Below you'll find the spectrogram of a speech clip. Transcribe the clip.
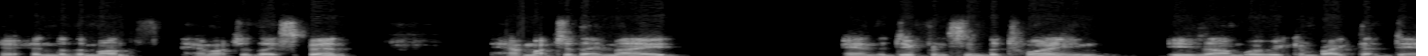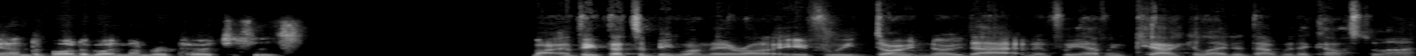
at end of the month how much have they spent how much have they made and the difference in between is um, where we can break that down divided by number of purchases I think that's a big one there, right? If we don't know that, and if we haven't calculated that with a customer,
